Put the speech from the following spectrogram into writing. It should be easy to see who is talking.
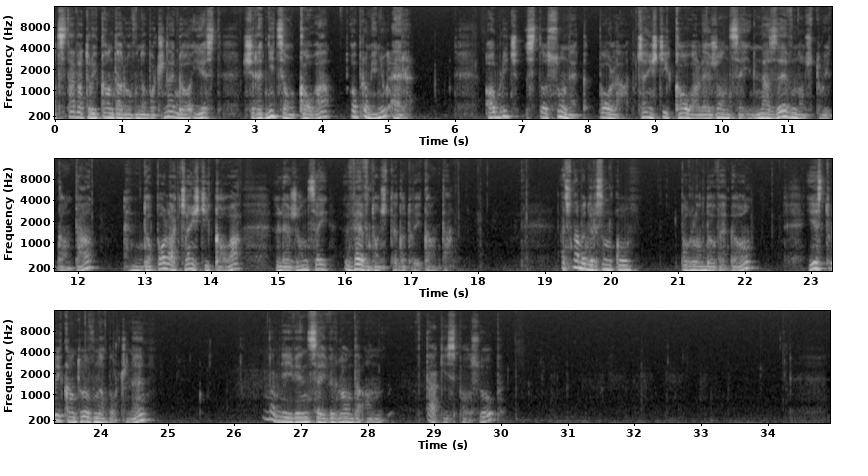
Speaker 1: Podstawa trójkąta równobocznego jest średnicą koła o promieniu r. Oblicz stosunek pola części koła leżącej na zewnątrz trójkąta do pola części koła leżącej wewnątrz tego trójkąta. Zaczynamy od rysunku poglądowego. Jest trójkąt równoboczny. No mniej więcej wygląda on taki sposób.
